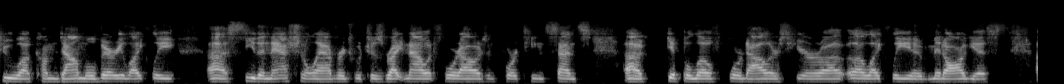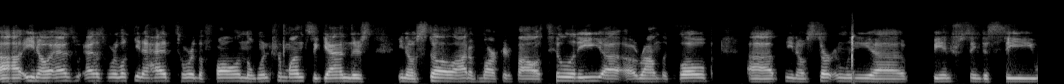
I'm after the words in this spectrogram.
to uh, come down. We'll very likely uh, see the national average, which is right now at four dollars and fourteen cents, uh, get below four dollars here, uh, likely mid August. you know, as as we're looking ahead toward the fall and the winter months, again, there's you know still a lot of market volatility around the globe. you know, certainly be interesting to see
